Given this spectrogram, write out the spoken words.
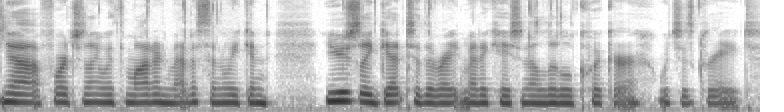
Yeah, fortunately, with modern medicine, we can usually get to the right medication a little quicker, which is great.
